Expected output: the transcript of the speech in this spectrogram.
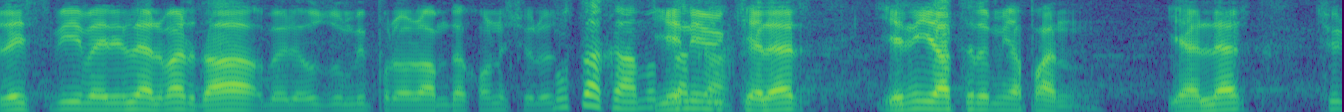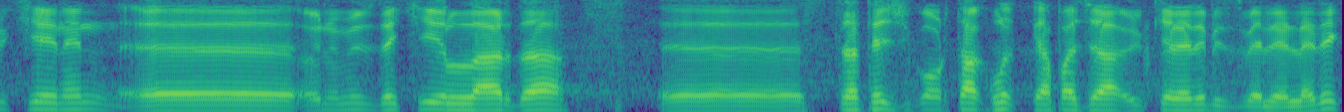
resmi veriler var. Daha böyle uzun bir programda konuşuruz. Mutlaka mutlaka. Yeni ülkeler, yeni yatırım yapan yerler Türkiye'nin e, önümüzdeki yıllarda stratejik ortaklık yapacağı ülkeleri biz belirledik.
